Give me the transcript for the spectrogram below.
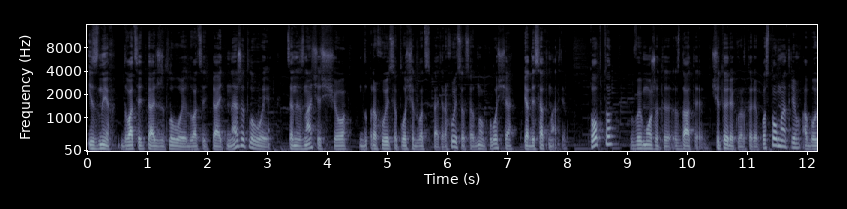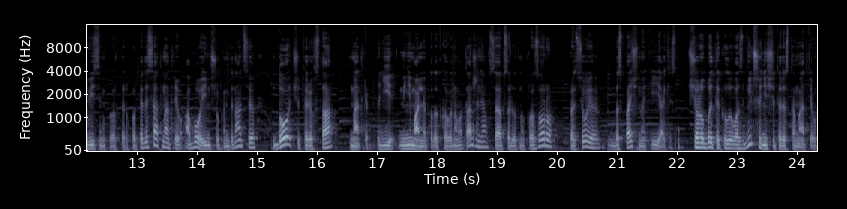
із них 25 житлової, 25 нежитлової, це не значить, що рахується площа 25, рахується все одно площа 50 метрів. Тобто ви можете здати 4 квартири по 100 метрів, або 8 квартир по 50 метрів, або іншу комбінацію до 400 метрів. Тоді мінімальне податкове навантаження, все абсолютно прозоро, працює безпечно і якісно. Що робити, коли у вас більше ніж 400 метрів?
